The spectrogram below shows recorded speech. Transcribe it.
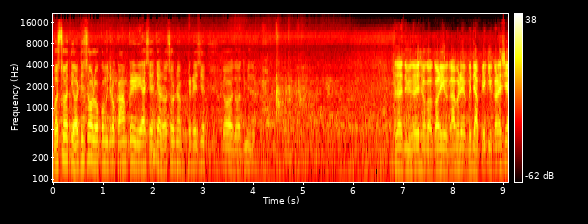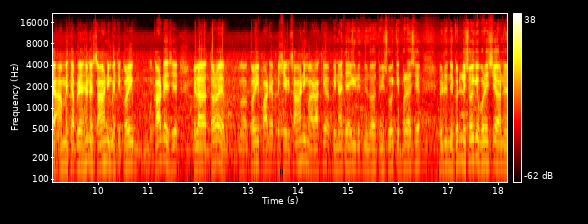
બસોથી અઢીસો લોકો મિત્રો કામ કરી રહ્યા છે, અત્યારે રસોડા કરે છે. તો તમે તમે જોઈ શકો કળી આપણે બધા ભેગી કરે છે. આમાંથી આપણે છે ને સાહણીમાંથી કળી કાઢે છે. પેલા તળે કળી પાડે, પછી સાહણીમાં રાખે. પછી નાથી એવી રીતની તમે સોયકી ભરે છે. એવી રીતની કેટલી સોયકી ભરે છે અને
